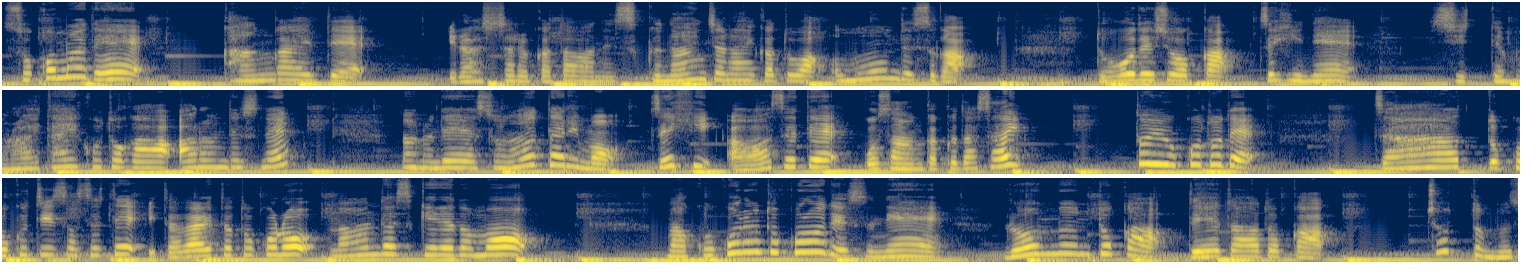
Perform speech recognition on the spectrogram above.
そこまで考えていらっしゃる方はね少ないんじゃないかとは思うんですがどうでしょうか？是非ね知ってもらいたいことがあるんですね。なのでそのあたりも是非合わせてご参加ください。ということでざーっと告知させていただいたところなんですけれどもまあここのところですね論文とかデータとかちょっと難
